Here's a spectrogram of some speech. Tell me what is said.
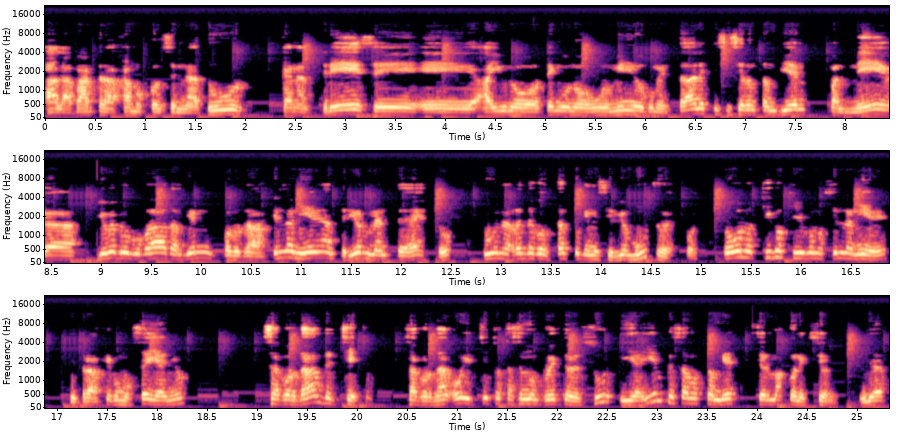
A la par trabajamos con Cernatur, Canal 13, eh, hay uno, tengo unos, mini documentales que se hicieron también, Palmega. Yo me preocupaba también cuando trabajé en la nieve anteriormente a esto, tuve una red de contacto que me sirvió mucho después. Todos los chicos que yo conocí en la nieve, que trabajé como seis años, se acordaban del Checho. Se acordaban, hoy el Checho está haciendo un proyecto en el sur y ahí empezamos también a hacer más conexiones. ¿ya?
